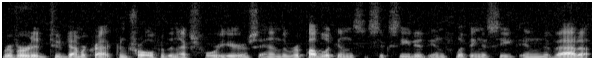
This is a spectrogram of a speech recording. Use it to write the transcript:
reverted to Democrat control for the next four years, and the Republicans succeeded in flipping a seat in Nevada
